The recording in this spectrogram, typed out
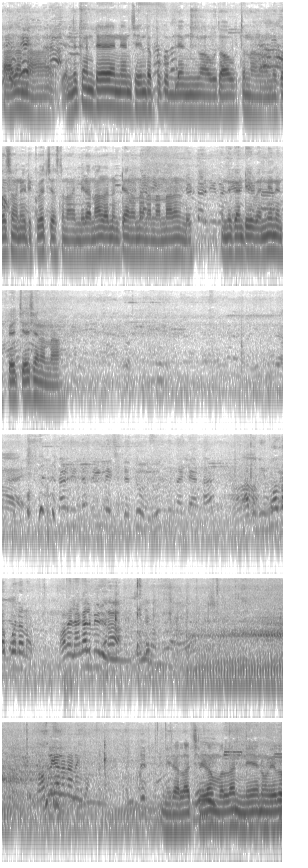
కాదన్న ఎందుకంటే నేను చేయని తప్పుకు బ్లేమ్ అవుతూ అవుతున్నాను. అందుకోసం నేను రిక్వెస్ట్ చేస్తున్నాను. మీరు అనాలంటే అన్న నన్ను అన్నానండి. ఎందుకంటే ఇవన్నీ నేను ఫేస్ చేశానన్నా. మీరు. అలా చేయడం వల్ల నేను ఏదో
